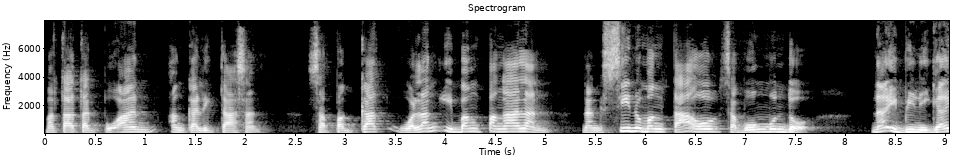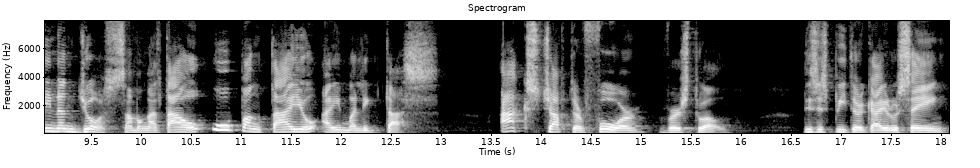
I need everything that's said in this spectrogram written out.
matatagpuan ang kaligtasan sapagkat walang ibang pangalan ng sino mang tao sa buong mundo na ibinigay ng Diyos sa mga tao upang tayo ay maligtas. Acts chapter 4 verse 12. This is Peter Cairo saying,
